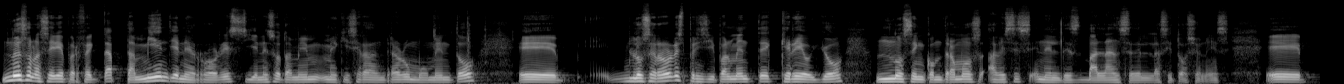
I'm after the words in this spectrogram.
No es una serie perfecta, también tiene errores y en eso también me quisiera adentrar un momento los errores principalmente, creo yo, nos encontramos a veces en el desbalance de las situaciones. Eh,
